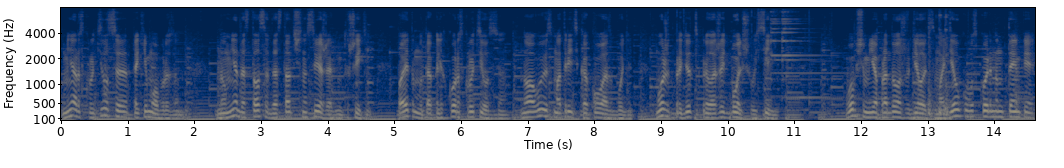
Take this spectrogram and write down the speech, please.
У меня раскрутился таким образом, но мне достался достаточно свежий огнетушитель, поэтому так легко раскрутился. Ну а вы смотрите, как у вас будет. Может придется приложить больше усилий. В общем, я продолжу делать самоделку в ускоренном темпе,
